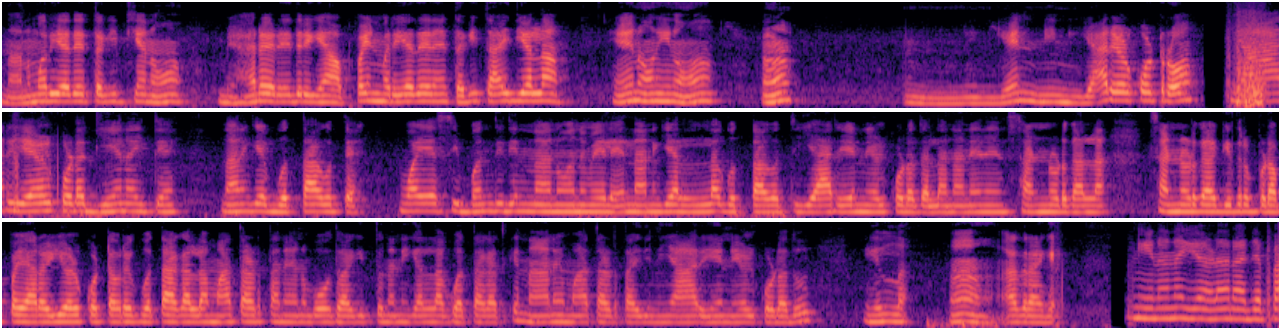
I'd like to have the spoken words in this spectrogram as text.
ನನ್ನ ಮರ್ಯಾದೆ ತೆಗಿತ್ಯಾನೋ? ಬೇರೆ ಎದುರಿಗೆ ಅಪ್ಪನ ಮರ್ಯಾದೆನೇ ತೆಗಿತಾ ಇದೆಯಲ್ಲ? ಏನು ನೀನು, ಹಾಂ? ನಿನ್ಗೇನು ನೀನು ಯಾರು ಹೇಳ್ಕೊಟ್ರು? ಯಾರು ಹೇಳ್ಕೊಡೋದು ಏನೈತೆ? ನನಗೆ ಗೊತ್ತಾಗುತ್ತೆ. ವಯಸ್ಸಿಗೆ ಬಂದಿದ್ದೀನಿ ನಾನು ಅಂದ ಮೇಲೆ ನನಗೆಲ್ಲ ಗೊತ್ತಾಗುತ್ತೆ. ಯಾರು ಏನು ಹೇಳ್ಕೊಡೋದಲ್ಲ? ನಾನೇನೇನು ಸಣ್ಣ ಹುಡುಗಲ್ಲ. ಸಣ್ಣ ಹುಡುಗಾಗಿದ್ರೆ ಬಿಡಪ್ಪ ಯಾರೋ ಹೇಳ್ಕೊಟ್ಟವ್ರಿಗೆ ಗೊತ್ತಾಗಲ್ಲ ಮಾತಾಡ್ತಾನೆ ಅನ್ಬೋದಾಗಿತ್ತು. ನನಗೆಲ್ಲ ಗೊತ್ತಾಗೋದಕ್ಕೆ ನಾನೇ ಮಾತಾಡ್ತಾ ಇದ್ದೀನಿ ಯಾರು ಏನು ಹೇಳ್ಕೊಡೋದು? ಇಲ್ಲ. ಹಾಂ ಅದ್ರಾಗೆ. ನೀನ ಹೇಳ ರಾಜಪ್ಪ.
